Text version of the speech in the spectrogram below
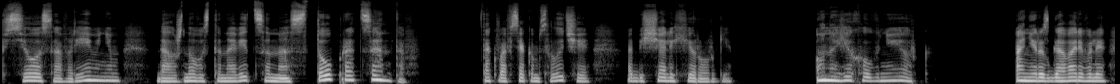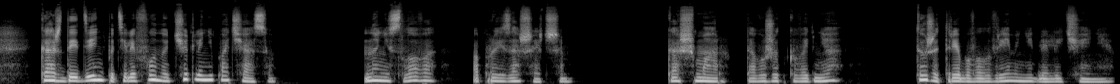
Все со временем должно восстановиться на сто процентов. Так, во всяком случае, обещали хирурги. Он уехал в Нью-Йорк. Они разговаривали каждый день по телефону чуть ли не по часу. Но ни слова о произошедшем. Кошмар того жуткого дня тоже требовал времени для лечения.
